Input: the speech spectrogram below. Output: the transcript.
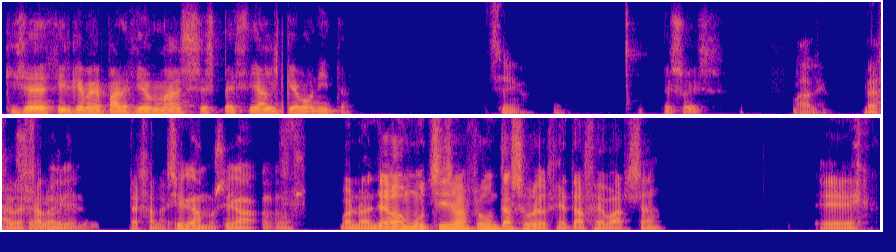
Quise decir que me pareció más especial que bonita. Sí, Eso es. vale, deja- Eso, déjalo ahí, bien. déjalo ahí. Sigamos, sigamos. Bueno, han llegado muchísimas preguntas sobre el Getafe Barça. Eh,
